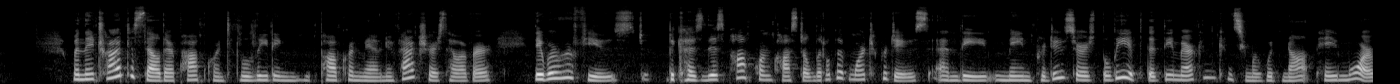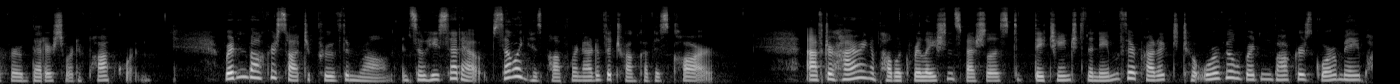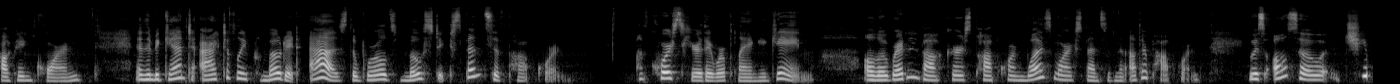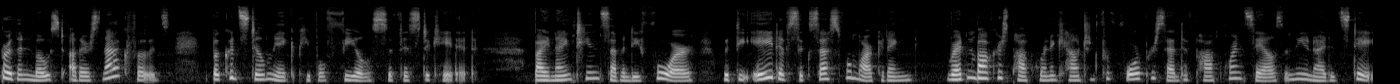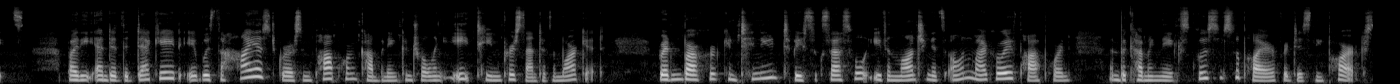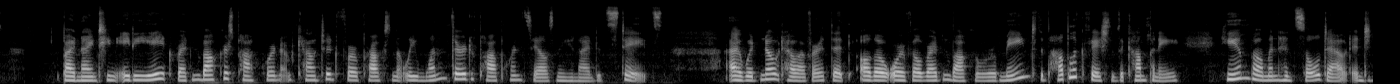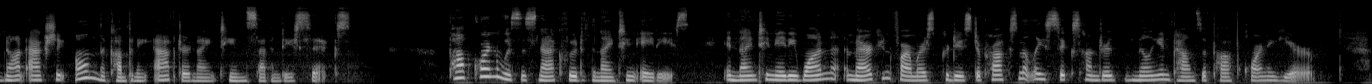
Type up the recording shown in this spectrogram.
When they tried to sell their popcorn to the leading popcorn manufacturers, however, they were refused because this popcorn cost a little bit more to produce, and the main producers believed that the American consumer would not pay more for a better sort of popcorn. Redenbacher sought to prove them wrong, and so he set out, selling his popcorn out of the trunk of his car. After hiring a public relations specialist, they changed the name of their product to Orville Redenbacher's Gourmet Popping Corn, and they began to actively promote it as the world's most expensive popcorn. Of course, here they were playing a game. Although Redenbacher's popcorn was more expensive than other popcorns, it was also cheaper than most other snack foods, but could still make people feel sophisticated. By 1974, with the aid of successful marketing, Redenbacher's popcorn accounted for 4% of popcorn sales in the United States. By the end of the decade, it was the highest grossing popcorn company, controlling 18% of the market. Redenbacher continued to be successful, even launching its own microwave popcorn and becoming the exclusive supplier for Disney parks. By 1988, Redenbacher's popcorn accounted for approximately one third of popcorn sales in the United States. I would note, however, that although Orville Redenbacher remained the public face of the company, he and Bowman had sold out and did not actually own the company after 1976. Popcorn was the snack food of the 1980s. In 1981, American farmers produced approximately 600 million pounds of popcorn a year.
